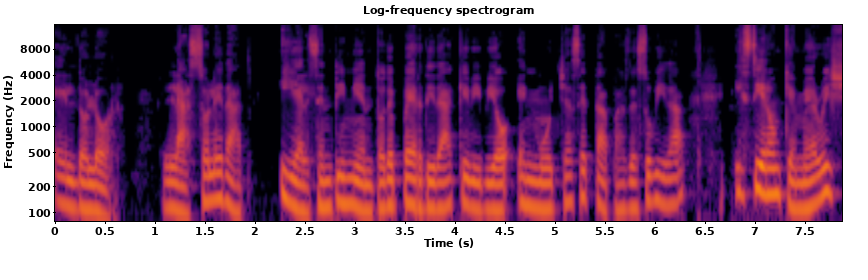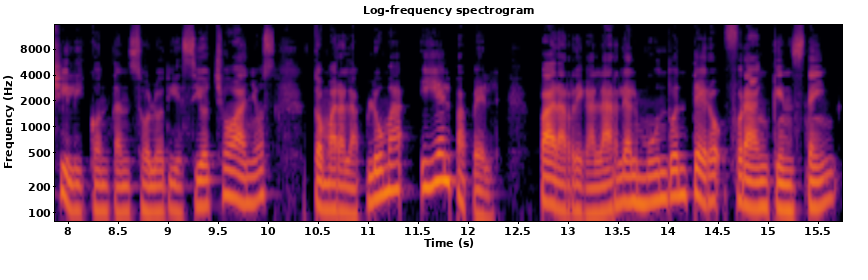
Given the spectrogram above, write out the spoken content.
El dolor, la soledad y el sentimiento de pérdida que vivió en muchas etapas de su vida hicieron que Mary Shelley con tan solo 18 años tomara la pluma y el papel para regalarle al mundo entero Frankenstein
